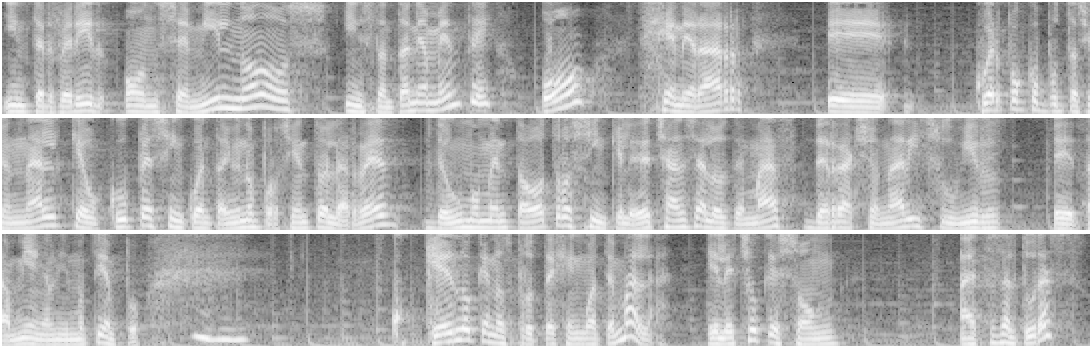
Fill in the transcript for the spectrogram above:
interferir 11.000 nodos instantáneamente o generar... Eh, cuerpo computacional que ocupe 51% de la red de un momento a otro sin que le dé chance a los demás de reaccionar y subir eh, también al mismo tiempo. ¿Qué es lo que nos protege en Guatemala? El hecho que son, a estas alturas,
